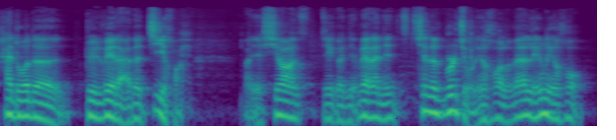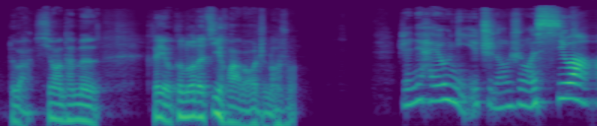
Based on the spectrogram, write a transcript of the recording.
太多的对未来的计划啊，也希望这个未来您现在不是九零后了，未来零零后，对吧？希望他们可以有更多的计划吧，我只能说。人家还有你，只能说希望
